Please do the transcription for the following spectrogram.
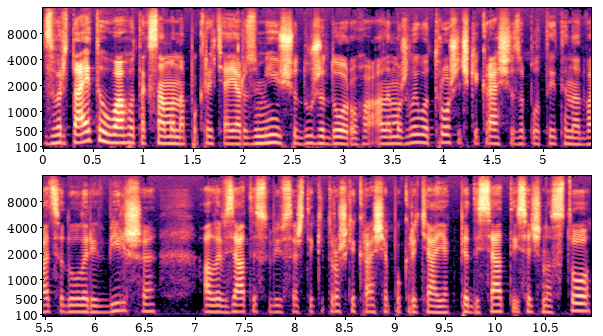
звертайте увагу так само на покриття. Я розумію, що дуже дорого, але можливо трошечки краще заплатити на 20 доларів більше, але взяти собі все ж таки трошки краще покриття, як 50 тисяч на 100,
